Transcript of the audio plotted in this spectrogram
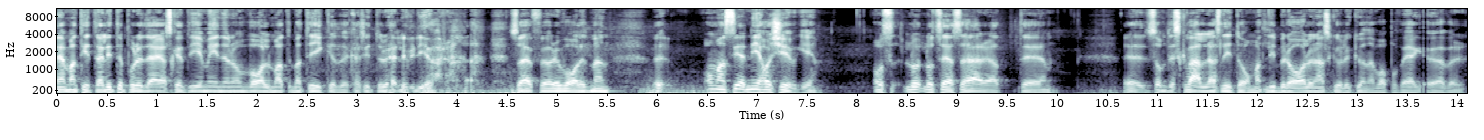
när man tittar lite på det där, jag ska inte ge mig in i någon valmatematik, det kanske inte du heller vill göra så här före valet, men eh, om man ser att ni har 20, och låt, låt säga så här att, eh, eh, som det skvallras lite om, att Liberalerna skulle kunna vara på väg över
